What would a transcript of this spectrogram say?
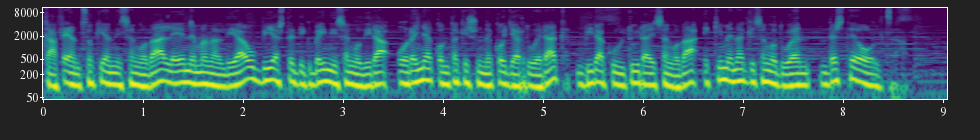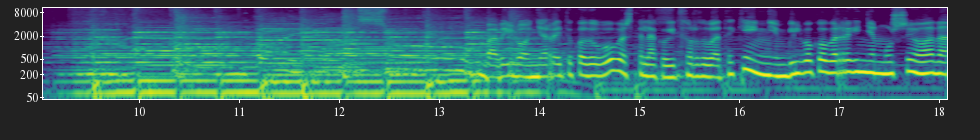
Kafe antzokian izango da lehen emanaldi hau bi astetik behin izango dira oraina kontakizuneko jarduerak, bira kultura izango da ekimenak izango duen beste oholtza. Bilbo jarraituko dugu bestelako itzordu batekin. Bilboko berreginen museoa da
